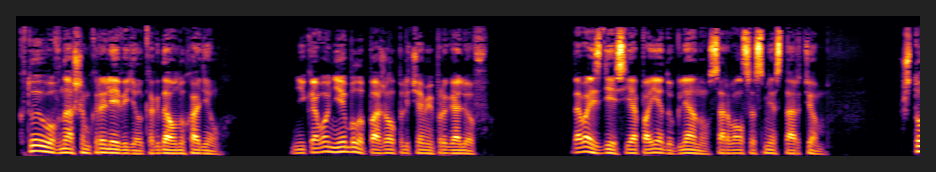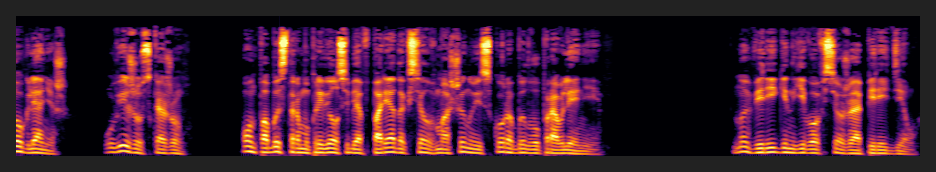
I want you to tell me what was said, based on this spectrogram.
Кто его в нашем крыле видел, когда он уходил? Никого не было, пожал плечами Проголев. Давай здесь, я поеду, гляну, сорвался с места Артем. Что глянешь? Увижу, скажу. Он по-быстрому привел себя в порядок, сел в машину и скоро был в управлении. Но Веригин его все же опередил.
